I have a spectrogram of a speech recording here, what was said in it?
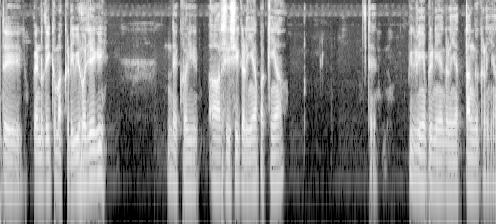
ਅਤੇ ਪਿੰਡ ਦੀ ਘਮੱਕੜੀ ਵੀ ਹੋ ਜਾਏਗੀ। ਦੇਖੋ ਜੀ, ਆਰ ਸੀ ਸੀ ਗਲੀਆਂ ਪੱਕੀਆਂ ਅਤੇ ਪੀੜੀਆਂ ਪੀੜੀਆਂ ਗਲੀਆਂ, ਤੰਗ ਗਲੀਆਂ।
